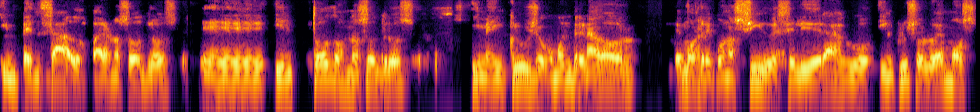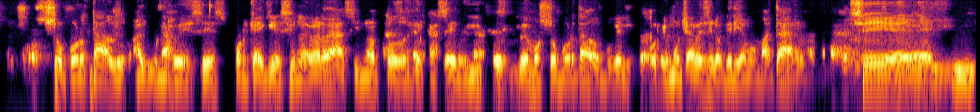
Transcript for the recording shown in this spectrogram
impensados para nosotros eh, y todos nosotros, y me incluyo como entrenador, hemos reconocido ese liderazgo, incluso lo hemos soportado algunas veces, porque hay que decir la verdad, si no todo es de cassette, y lo hemos soportado, porque, porque muchas veces lo queríamos matar. Sí, eh, y,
